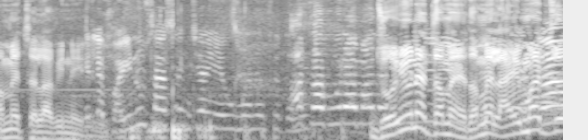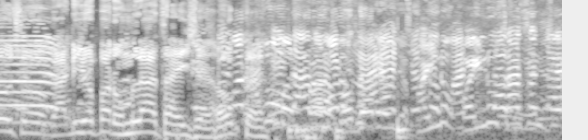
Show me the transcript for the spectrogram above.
અમે ચલાવી નહીં એટલે લઈએ. ભયનું શાસન છે એવું માનો છો તમે? જોયું ને તમે? તમે લાઈવમાં જ જોવો છો ગાડીઓ પર હુમલા થાય છે. ઓકે ભયનું ભયનું શાસન છે?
